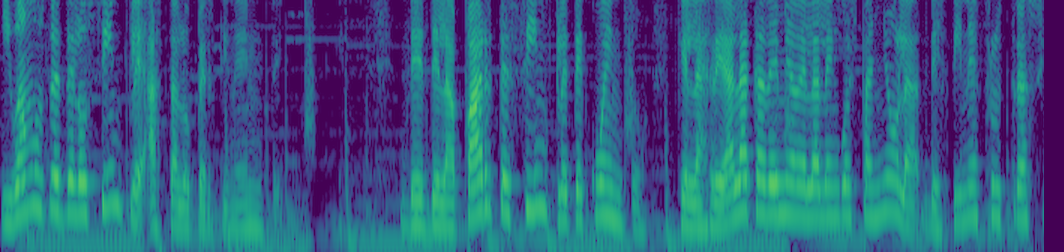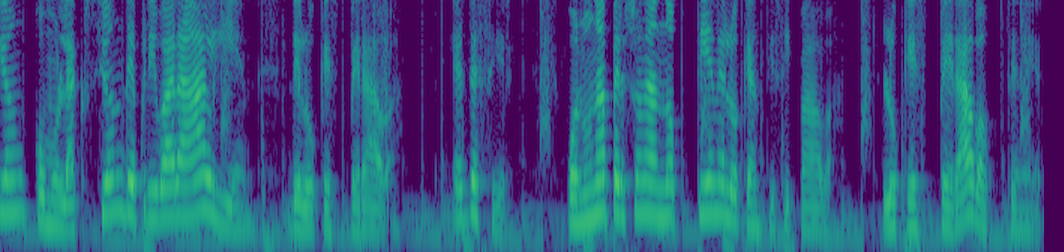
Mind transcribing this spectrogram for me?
Y vamos desde lo simple hasta lo pertinente. Desde la parte simple te cuento que la Real Academia de la Lengua Española define frustración como la acción de privar a alguien de lo que esperaba. Es decir, cuando una persona no obtiene lo que anticipaba, lo que esperaba obtener.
